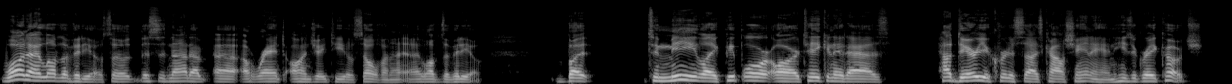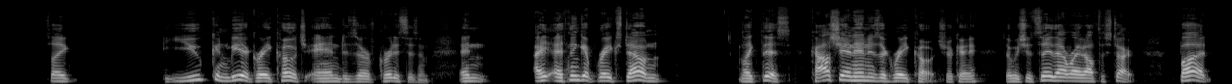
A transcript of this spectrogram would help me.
One, I love the video, so this is not a a, a rant on JT O'Sullivan. I, I love the video, but to me, like people are, are taking it as, how dare you criticize Kyle Shanahan? He's a great coach. It's like you can be a great coach and deserve criticism, and I, I think it breaks down like this. Kyle Shanahan is a great coach. Okay, so we should say that right off the start, but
